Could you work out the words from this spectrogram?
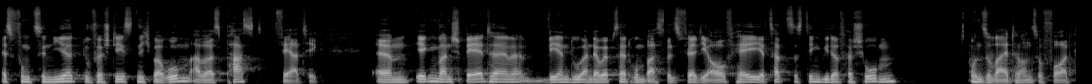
es funktioniert, du verstehst nicht warum, aber es passt, fertig. Ähm, irgendwann später, während du an der Website rumbastelst, fällt dir auf, hey, jetzt hat das Ding wieder verschoben und so weiter und so fort.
